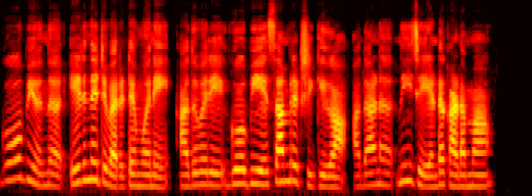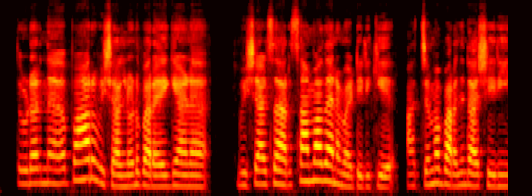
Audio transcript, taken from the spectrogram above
ഗോപി ഒന്ന് എഴുന്നേറ്റ് വരട്ടെ മോനെ. അതുവരെ ഗോപിയെ സംരക്ഷിക്കുക. അതാണ് നീ ചെയ്യേണ്ട കടമ. തുടർന്ന് പാറു വിശാലിനോട് പറയുകയാണ് വിശാൽ സാർ സമാധാനമായിട്ടിരിക്കുക അച്ചമ്മ പറഞ്ഞതാ ശരി.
